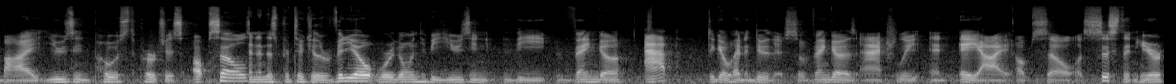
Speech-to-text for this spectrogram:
by using post-purchase upsells. And in this particular video, we're going to be using the Vanga app to go ahead and do this. So Vanga is actually an AI upsell assistant here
